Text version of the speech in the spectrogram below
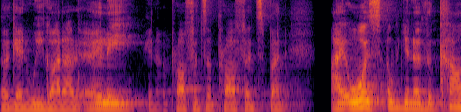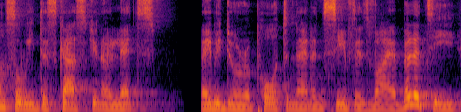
So again, we got out early, you know, profits are profits. But I always, you know, the council we discussed, you know, let's maybe do a report on that and see if there's viability.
